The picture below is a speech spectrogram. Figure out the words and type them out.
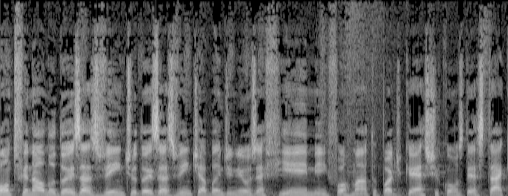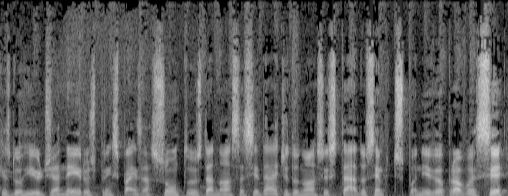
Ponto final no 2 às 20. O 2 às 20 é a Band News FM em formato podcast com os destaques do Rio de Janeiro, os principais assuntos da nossa cidade e do nosso estado, sempre disponível para você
